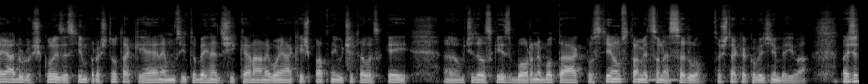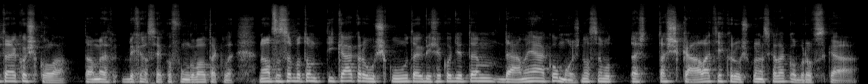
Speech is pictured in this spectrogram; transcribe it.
já jdu do školy, zjistím, proč to tak je, nemusí to být hned šikana nebo nějaký špatný učitelský, uh, učitelský sbor nebo tak, prostě jenom tam něco nesedlo, což tak jako většině bývá. Takže to je jako škola, tam bych asi jako fungoval takhle. No a co se potom týká kroužků, tak když jako dětem dáme nějakou možnost, nebo ta, ta škála těch kroužků dneska tak obrovská,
